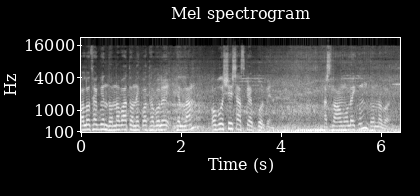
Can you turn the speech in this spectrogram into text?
ভালো থাকবেন, ধন্যবাদ, অনেক কথা বলে ফেললাম, অবশ্যই সাবস্ক্রাইব করবেন। আসসালামু আলাইকুম, ধন্যবাদ।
